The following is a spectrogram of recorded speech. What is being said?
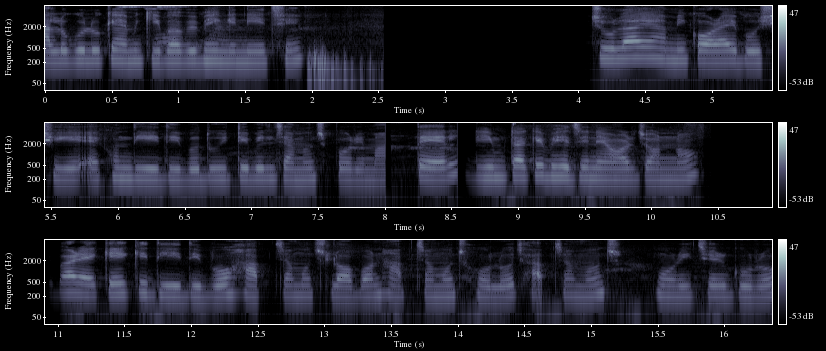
আলুগুলোকে আমি কীভাবে ভেঙে নিয়েছি। চুলায় আমি কড়াই বসিয়ে এখন দিয়ে দিব দুই টেবিল চামচ পরিমাণ তেল। ডিমটাকে ভেজে নেওয়ার জন্য এবার একে একে দিয়ে দিব হাফ চামচ লবণ, হাফ চামচ হলুদ, হাফ চামচ মরিচের গুঁড়ো।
